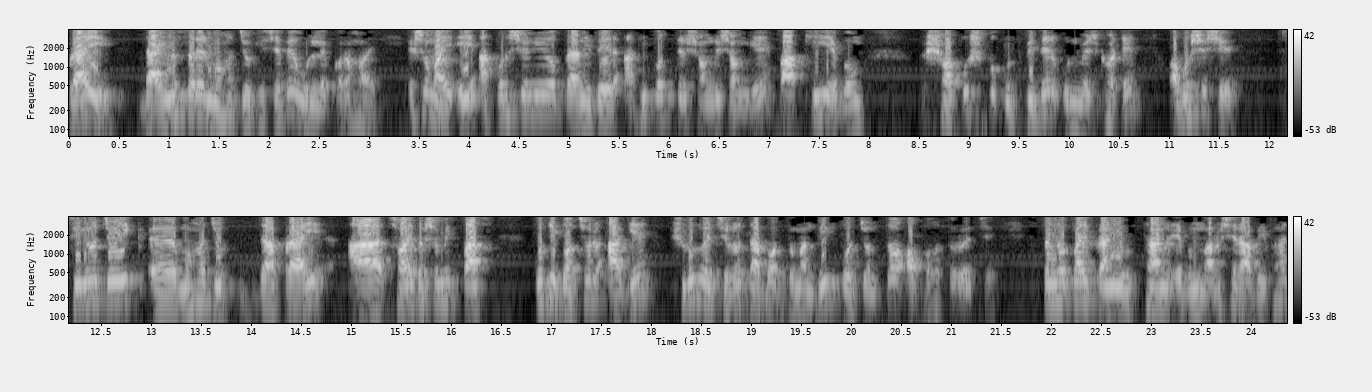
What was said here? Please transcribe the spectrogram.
প্রায় ডাইনোসরের মহাযুগ হিসেবে উল্লেখ করা হয়। এ সময় এই আকর্ষণীয় প্রাণীদের আধিপত্যের সঙ্গে সঙ্গে পাখি এবং সপুষ্পক উদ্ভিদের উন্মেষ ঘটে। অবশেষে সিনোজোইক আহ, মহাযুগ যা প্রায় ছয় দশমিক পাঁচ কোটি বছর আগে শুরু হয়েছিল তা বর্তমান দিন পর্যন্ত অব্যাহত রয়েছে। স্তন্যপায়ী প্রাণী উত্থান এবং মানুষের আবির্ভাব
